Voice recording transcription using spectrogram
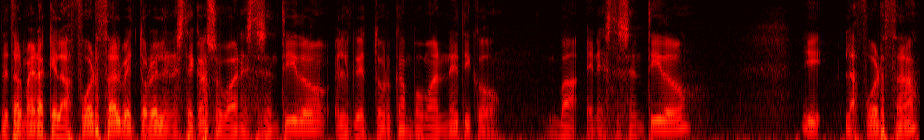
De tal manera que la fuerza, el vector L en este caso, va en este sentido, el vector campo magnético va en este sentido, y la fuerza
